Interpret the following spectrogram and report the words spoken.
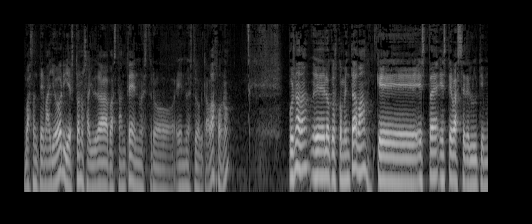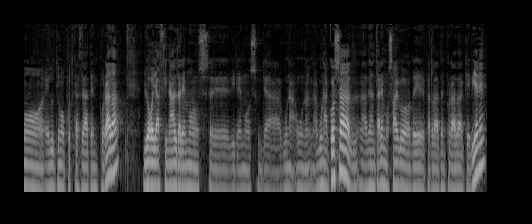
bastante mayor y esto nos ayuda bastante en nuestro en nuestro trabajo no pues nada eh, lo que os comentaba que este, este va a ser el último el último podcast de la temporada Luego ya al final daremos, eh, diremos ya alguna, cosa, adelantaremos algo para la temporada que viene.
